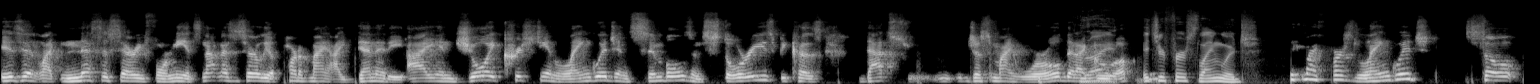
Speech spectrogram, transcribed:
isn't like necessary for me. It's not necessarily a part of my identity. I enjoy Christian language and symbols and stories because that's just my world that I grew up. In. It's your first language. It's my first language. So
